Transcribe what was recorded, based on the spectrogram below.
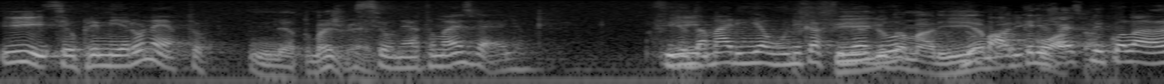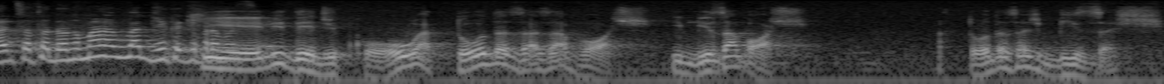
E... Seu primeiro neto. Neto mais velho. Seu neto mais velho. Filho e da Maria, única filha filho do, da Maria, do Paulo, que ele já explicou lá antes, eu estou dando uma, uma, dica aqui para você. Que ele dedicou a todas as avós e bisavós. A todas as bisas.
